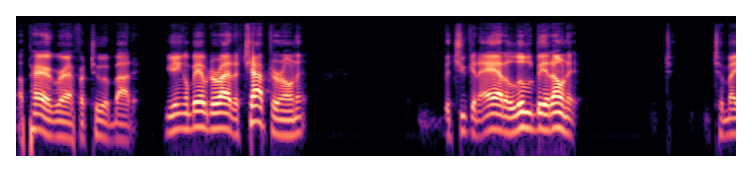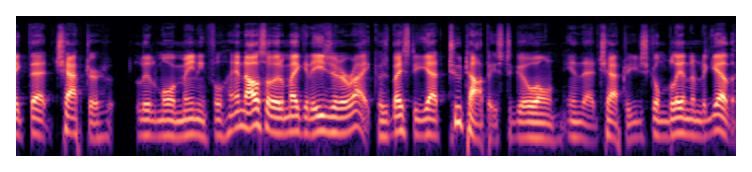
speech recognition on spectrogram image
a paragraph or two about it? You ain't going to be able to write a chapter on it, but you can add a little bit on it to make that chapter a little more meaningful, and also it'll make it easier to write because basically you got two topics to go on in that chapter. You're just gonna blend them together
